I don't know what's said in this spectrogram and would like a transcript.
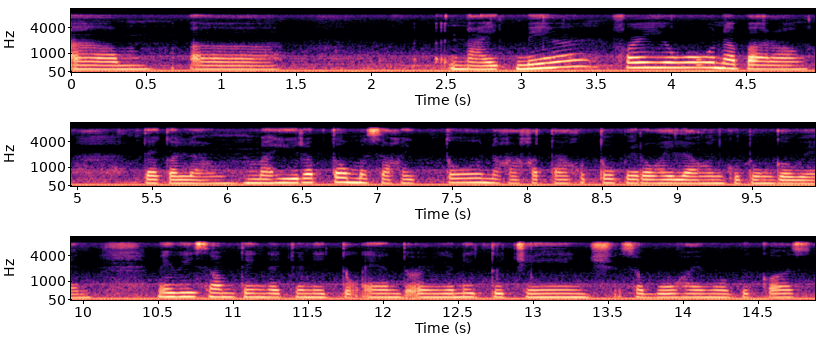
um, a nightmare for you na parang, teka lang, mahirap to, masakit to, nakakatakot to, pero kailangan ko tong gawin. Maybe something that you need to end or you need to change sa buhay mo because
